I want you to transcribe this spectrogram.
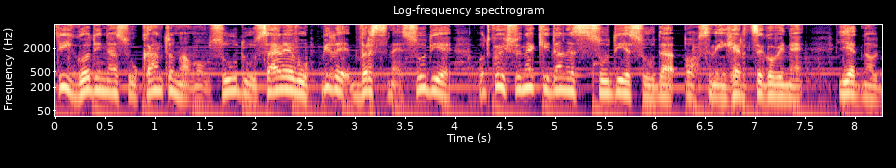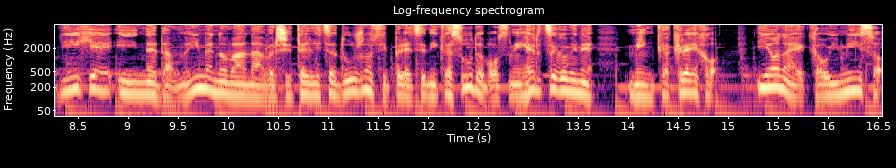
tih godina su u kantonalnom sudu u Sarajevu bile vrsne sudije, od kojih su neki danas sudije suda Bosne i Hercegovine. Jedna od njih je i nedavno imenovana vršiteljica dužnosti predsjednika suda Bosne i Hercegovine Minka Kreho. I ona je, kao i Miso,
